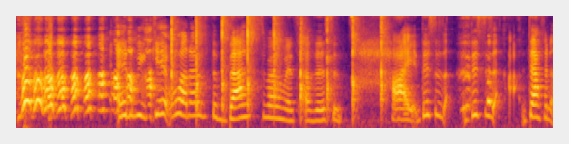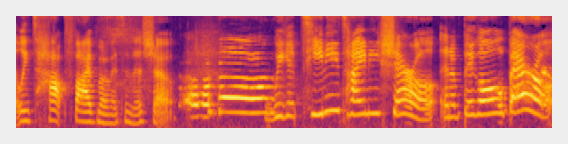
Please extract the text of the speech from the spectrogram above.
and we get one of the best moments of this entire. This is this is definitely top five moments in this show. Oh my god! We get teeny tiny Cheryl in a big old barrel.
